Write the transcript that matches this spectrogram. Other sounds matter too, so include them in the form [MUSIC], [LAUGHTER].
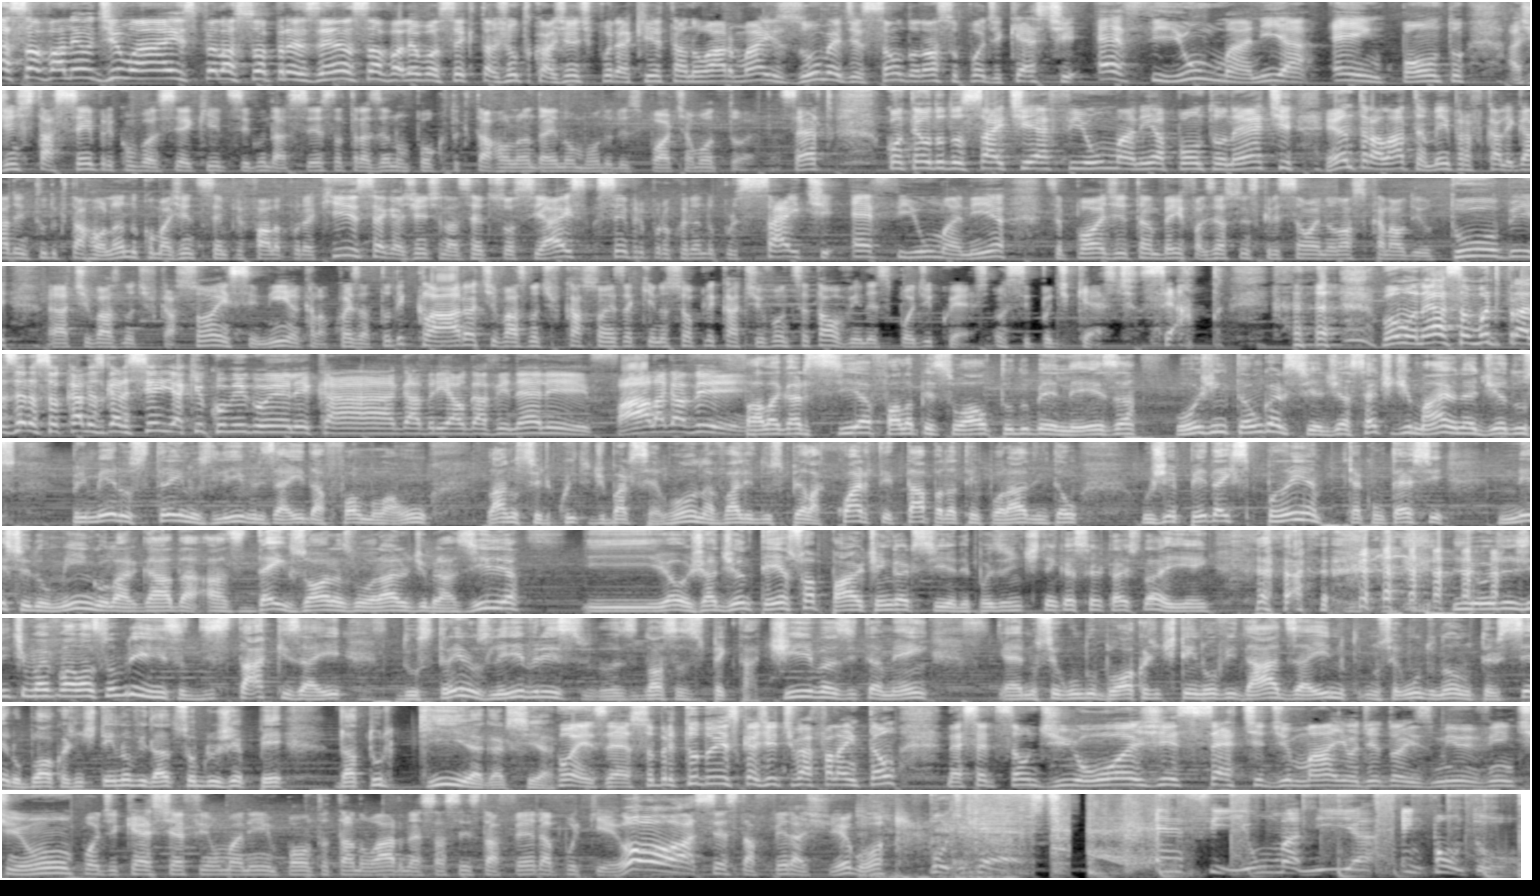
Nessa, valeu demais pela sua presença, valeu você que tá junto com a gente por aqui, tá no ar mais uma edição do nosso podcast F1 Mania em ponto. A gente tá sempre com você aqui de segunda a sexta, trazendo um pouco do que tá rolando aí no mundo do esporte a motor, tá certo? Conteúdo do site f1mania.net, entra lá também para ficar ligado em tudo que tá rolando, como a gente sempre fala por aqui, segue a gente nas redes sociais, sempre procurando por site F1 Mania. Você pode também fazer a sua inscrição aí no nosso canal do YouTube, ativar as notificações, sininho, aquela coisa toda. E claro, ativar as notificações aqui no seu aplicativo onde você está ouvindo esse podcast, esse podcast, certo? [LAUGHS] Vamos nessa, muito prazer, eu sou Carlos Garcia e aqui comigo ele, Gabriel Gavinelli. Fala, Gavi! Fala, Garcia, fala pessoal, tudo beleza? Hoje então, Garcia, dia 7 de maio, né, dia dos primeiros treinos livres aí da Fórmula 1 lá no circuito de Barcelona, válidos pela quarta etapa da temporada. Então, o GP da Espanha, que acontece nesse domingo, largada às 10 horas no horário de Brasília. E eu já adiantei a sua parte, hein, Garcia? Depois a gente tem que acertar isso daí, hein? [LAUGHS] e hoje a gente vai falar sobre isso, destaques aí dos treinos livres, as nossas expectativas e também é, no segundo bloco a gente tem novidades aí, no, no, segundo não, no terceiro bloco a gente tem novidades sobre o GP da Turquia, Garcia. Pois é, sobre tudo isso que a gente vai falar então nessa edição de hoje, 7 de maio de 2021, podcast F1 Mania em ponto tá no ar nessa sexta-feira, porque, oh, a sexta-feira chegou. Podcast F1 Mania em ponto.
